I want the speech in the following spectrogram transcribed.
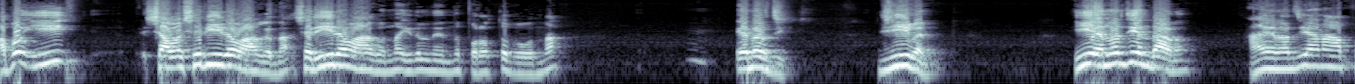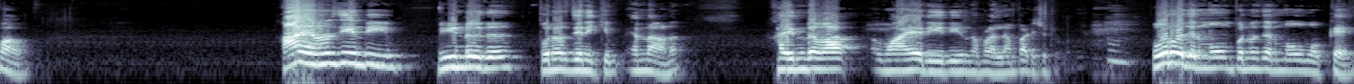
അപ്പോൾ ഈ ശവശരീരമാകുന്ന ശരീരമാകുന്ന ഇതിൽ നിന്ന് പുറത്തു പോകുന്ന എനർജി ജീവൻ. ഈ എനർജി എന്താണ്? ആ എനർജിയാണ് ആത്മാവ്. ആ എനർജി എന്ത് ചെയ്യും? വീണ്ടും ഇത് പുനർജനിക്കും എന്നാണ് ഹൈന്ദവമായ രീതിയിൽ നമ്മളെല്ലാം പഠിച്ചിട്ടുള്ളത്. പൂർവജന്മവും പുനർജന്മവും ഒക്കെ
